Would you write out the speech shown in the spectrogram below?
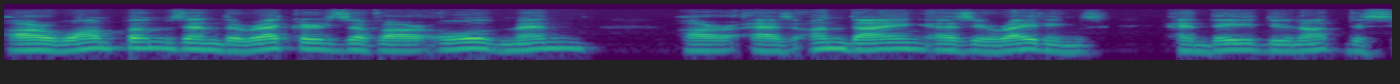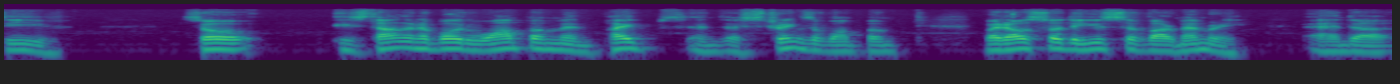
our wampums and the records of our old men are as undying as your writings, and they do not deceive. So he's talking about wampum and pipes and the strings of wampum, but also the use of our memory. And uh,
